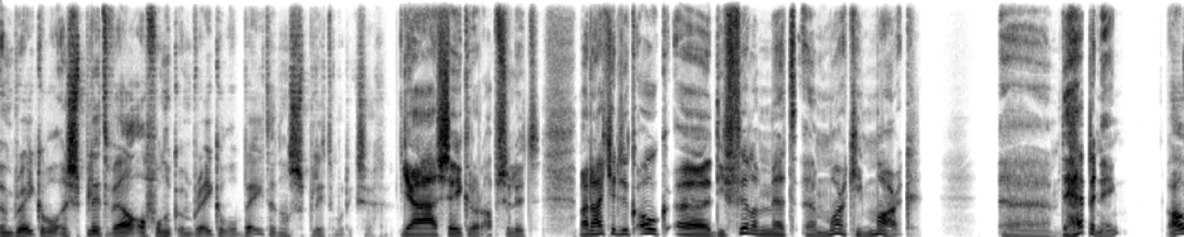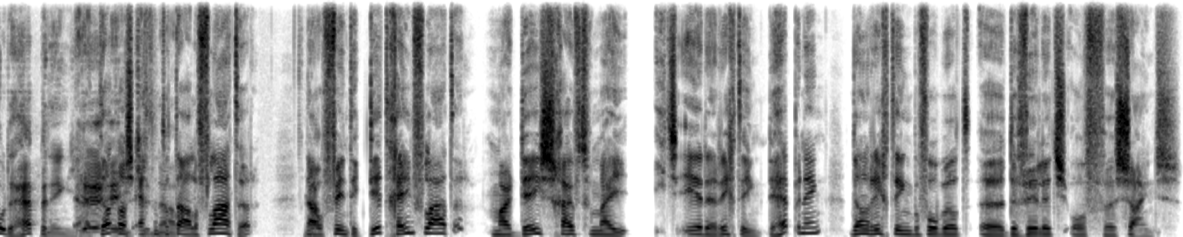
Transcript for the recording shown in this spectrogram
Unbreakable en Split wel. Al vond ik Unbreakable beter dan Split, moet ik zeggen. Ja, zeker hoor, absoluut. Maar dan had je natuurlijk ook eh, die film met eh, Marky Mark, eh, The Happening. Oh, The Happening. Ja, dat was echt een nou. totale flater. Nou vind ik dit geen flater, maar deze schuift voor mij iets eerder richting The Happening dan richting bijvoorbeeld The Village of Signs.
